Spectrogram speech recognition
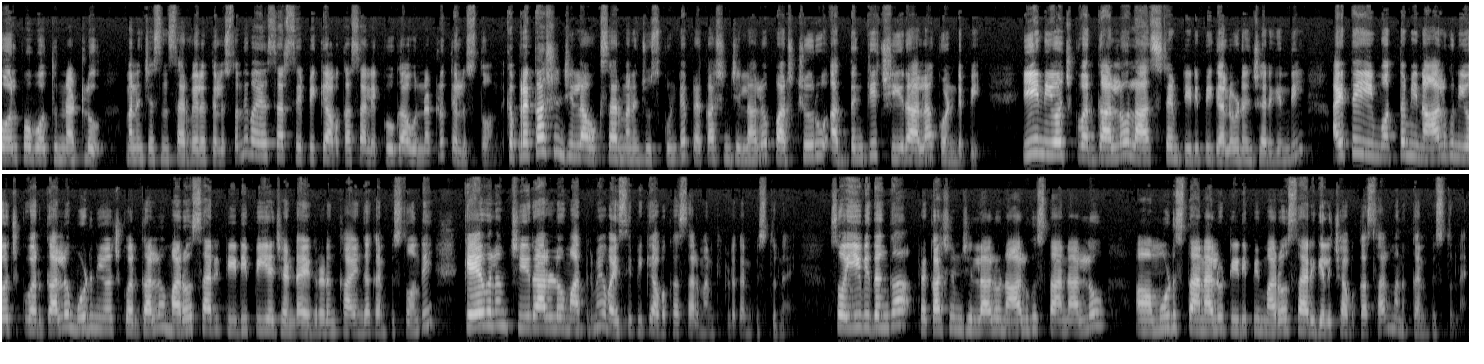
కోల్పోబోతున్నట్లు మనం చేసిన సర్వేలో తెలుస్తుంది. వైఎస్ఆర్సీపీకి అవకాశాలు ఎక్కువగా ఉన్నట్లు తెలుస్తోంది. ఇక ప్రకాశం జిల్లా ఒకసారి మనం చూసుకుంటే ప్రకాశం జిల్లాలో పర్చూరు అద్దంకి చీరాల కొండపి ఈ నియోజకవర్గాల్లో లాస్ట్ టైం టీడీపీ గెలవడం జరిగింది. అయితే ఈ మొత్తం ఈ నాలుగు నియోజకవర్గాల్లో మూడు నియోజకవర్గాల్లో మరోసారి టీడీపీఏ జెండా ఎగరడం ఖాయంగా కనిపిస్తోంది. కేవలం చీరాలలో మాత్రమే వైసీపీకి అవకాశాలు మనకి ఇక్కడ కనిపిస్తున్నాయి. సో ఈ విధంగా ప్రకాశం జిల్లాలో నాలుగు స్థానాల్లో మూడు స్థానాలు టీడీపీ మరోసారి గెలిచే అవకాశాలు మనకు కనిపిస్తున్నాయి.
